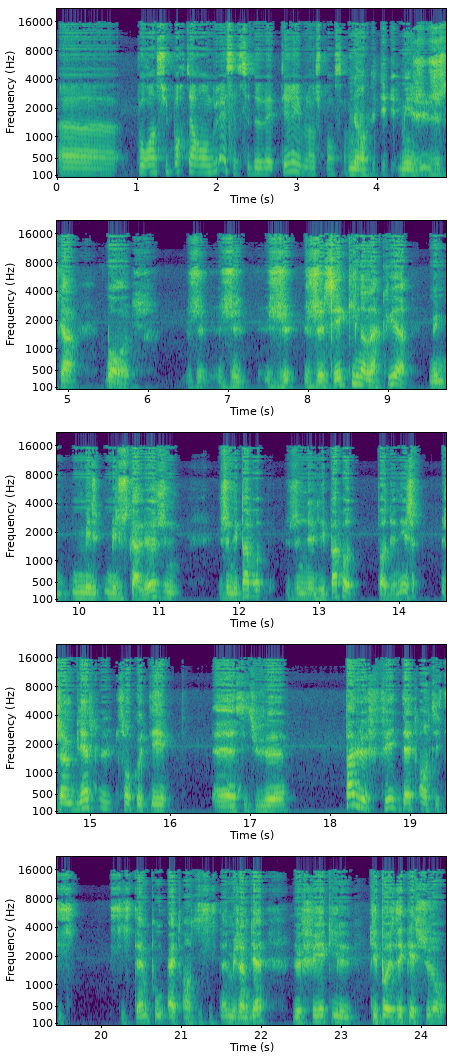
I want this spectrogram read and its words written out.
pour un supporter anglais ça, ça devait être terrible hein, je pense. Hein. Non mais jusqu'à bon je, je, je, je sais qu'il n'en a qu'un, mais, mais, mais jusqu'à l'heure, je, je, n'ai pas, je ne l'ai pas pardonné. J'aime bien son côté, euh, si tu veux, pas le fait d'être anti-système pour être anti-système, mais j'aime bien le fait qu'il qu'il pose des questions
